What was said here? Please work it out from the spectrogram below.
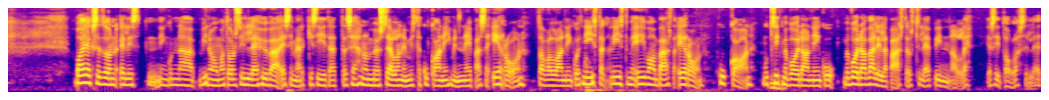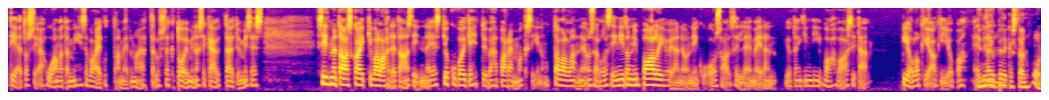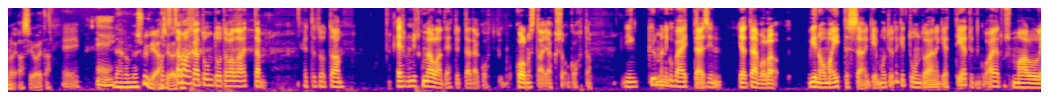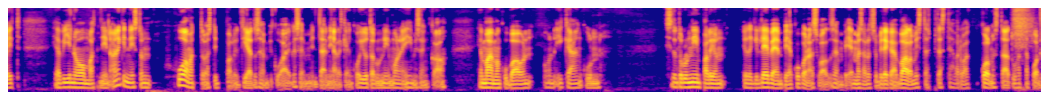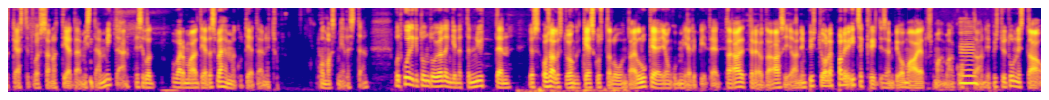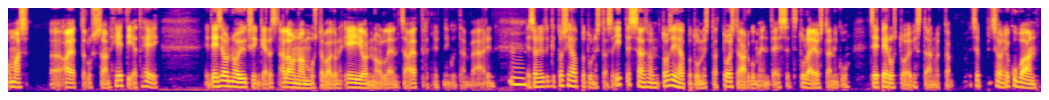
Biakset on, eli niin kuin nämä vinoumat on sille hyvä esimerkki siitä, että sehän on myös sellainen, mistä kukaan ihminen ei pääse eroon. Tavallaan, niin kuin, että niistä, niistä me ei vaan päästä eroon kukaan, mutta mm. sitten me voidaan, niin kuin, me voidaan välillä päästä just silleen pinnalle ja sitten olla silleen tietoisia ja huomata, mihin se vaikuttaa meidän ajattelussa ja toiminnassa ja käyttäytymisessä. Sitten me taas kaikki valahdetaan sinne ja sitten joku voi kehittyä vähän paremmaksi siinä, mutta tavallaan ne on sellaisia, niitä on niin paljon ja ne on niin kuin osa meidän jotenkin niin vahvaa sitä biologiaakin jopa. Ja että... ne ei ole pelkästään huonoja asioita. Ei. ei. Nehän on myös hyviä Mut asioita. Samaan tuntuu tavallaan, että, että tota, esimerkiksi nyt kun me ollaan tehty tätä kohta, 300 jaksoa kohta, niin kyllä mä niin kuin väittäisin, ja tämä voi olla vinooma itsessäänkin, mutta jotenkin tuntuu ainakin, että tietyt niin kuin ajatusmallit ja vinoomat, niin ainakin niistä on huomattavasti paljon tietoisempi kuin aikaisemmin tämän jälkeen, kun on jutellut niin monen ihmisen kanssa. Ja maailmankuva on, on ikään kuin, siitä on tullut niin paljon jotenkin leveämpi ja kokonaisvaltaisempi. En mä sano, että se on mitenkään valmista. Pitäisi tehdä varmaan 300 000 podcastia, että voisi sanoa, että tietää mistään mitään. Ja silloin varmaan tietäisi vähemmän kuin tietää nyt omasta mielestään. Mutta kuitenkin tuntuu jotenkin, että nytten, jos osallistuu jonkin keskusteluun tai lukee jonkun mielipiteet tai ajattelee jotain asiaa, niin pystyy olemaan paljon itsekriittisempi omaa ajatusmaailmaa kohtaan mm. ja pystyy tunnistamaan omassa ajattelussaan heti, että hei, että ei se ole noin yksinkertaisesti. Älä on noin mustavalkoinen, ei ole nolleen, että sä ajattelet nyt niin kuin tämän väärin. Mm. Ja se on jotenkin tosi helppo tunnistaa se itsessään, se on tosi helppo tunnistaa toisten argumenteissa, että se tulee jostain, niin kuin, että se ei perustu oikeastaan, vaikka se, se on joku vaan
